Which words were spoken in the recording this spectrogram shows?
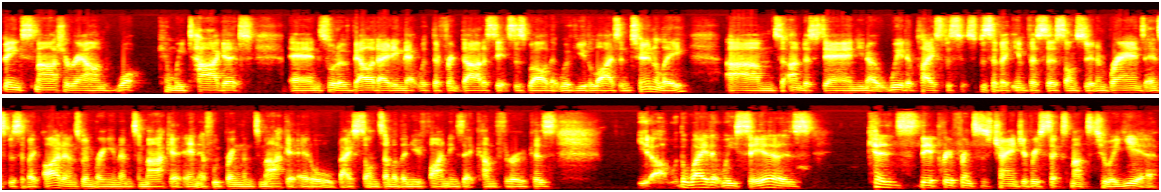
being smart around what can we target and sort of validating that with different data sets as well that we've utilized internally um, to understand you know where to place specific emphasis on certain brands and specific items when bringing them to market and if we bring them to market at all based on some of the new findings that come through. Because you know the way that we see it is kids their preferences change every six months to a year.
